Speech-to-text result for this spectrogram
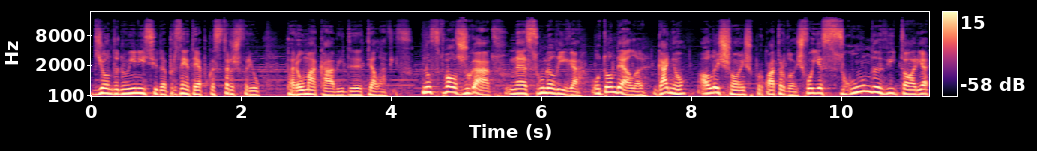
de onde no início da presente época se transferiu para o Maccabi de Tel Aviv. No futebol jogado na segunda liga, o Tondela ganhou ao Leixões por 4-2. Foi a segunda vitória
